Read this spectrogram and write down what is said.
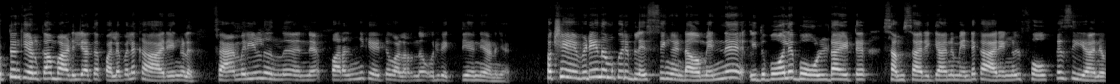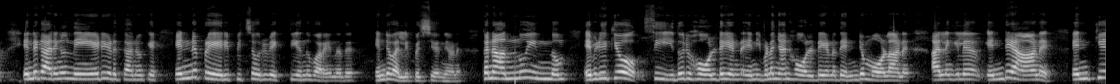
ഒട്ടും കേൾക്കാൻ പാടില്ലാത്ത പല പല കാര്യങ്ങൾ ഫാമിലിയിൽ നിന്ന് തന്നെ പറഞ്ഞു കേട്ട് വളർന്ന ഒരു വ്യക്തി തന്നെയാണ് ഞാൻ. പക്ഷെ എവിടെയും നമുക്കൊരു ബ്ലെസ്സിങ് ഉണ്ടാവും. എന്നെ ഇതുപോലെ ബോൾഡായിട്ട് സംസാരിക്കാനും എന്റെ കാര്യങ്ങൾ ഫോക്കസ് ചെയ്യാനും എന്റെ കാര്യങ്ങൾ നേടിയെടുക്കാനും ഒക്കെ എന്നെ പ്രേരിപ്പിച്ച ഒരു വ്യക്തി എന്ന് പറയുന്നത് എന്റെ വല്യപ്പച്ചി തന്നെയാണ്. കാരണം അന്നും ഇന്നും എവിടേക്കോ സി ഇതൊരു ഹോൾഡ് ചെയ്യേണ്ട ഇവിടെ ഞാൻ ഹോൾഡ് ചെയ്യണത് എന്റെ മോളാണ് അല്ലെങ്കിൽ എന്റെ ആണ് എനിക്ക്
